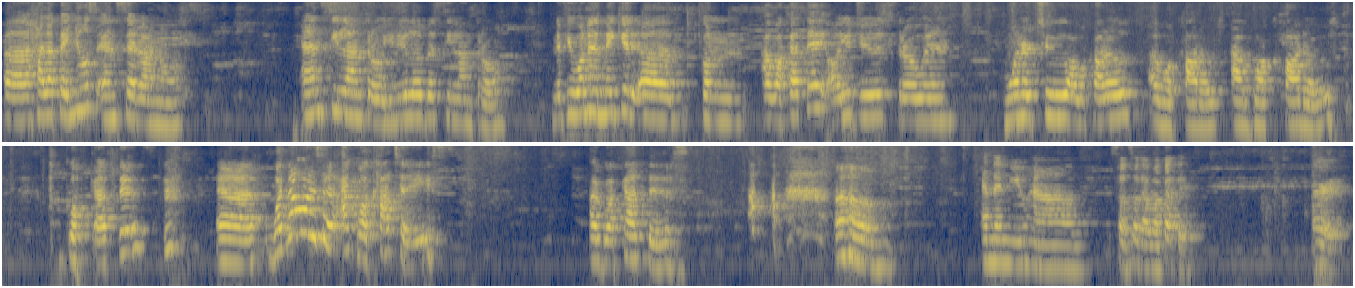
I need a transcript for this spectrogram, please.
uh, jalapenos and serranos and cilantro. You need a little bit of cilantro. And if you want to make it uh, con aguacate, all you do is throw in one or two avocados, avocados, avocados, aguacates. Uh, what now is it? Aguacates. Aguacates. um, and then you have salsa de aguacate. All right.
